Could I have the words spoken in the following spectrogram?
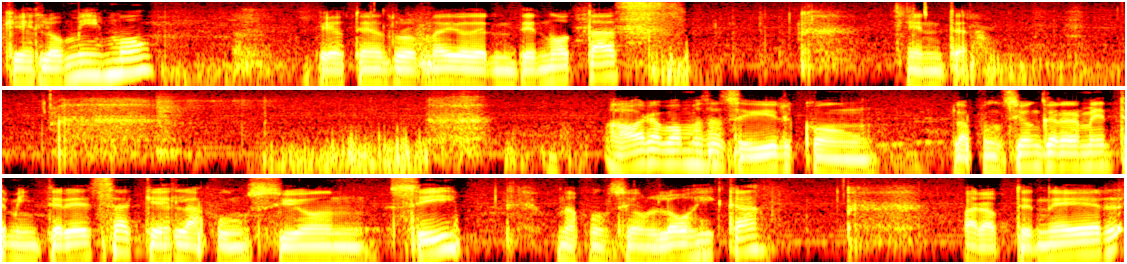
que es lo mismo. Voy a obtener el promedio de notas. Enter Ahora vamos a seguir con la función que realmente me interesa, que es la función si, una función lógica, para obtener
